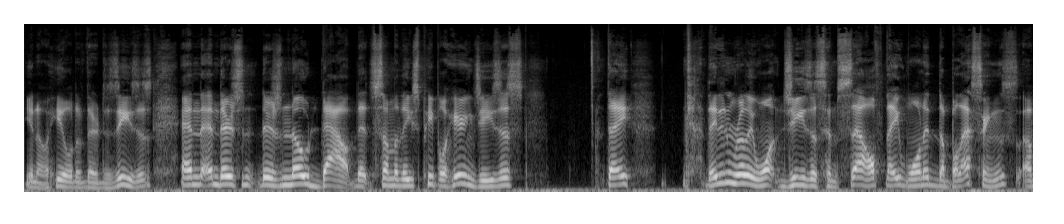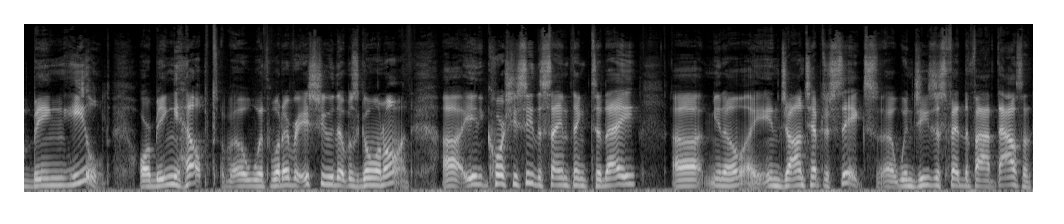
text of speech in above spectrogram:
you know healed of their diseases and and there's there's no doubt that some of these people hearing Jesus they they didn't really want Jesus himself. They wanted the blessings of being healed or being helped uh, with whatever issue that was going on. Uh, of course, you see the same thing today uh, you know, in John chapter 6, uh, when Jesus fed the 5,000,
